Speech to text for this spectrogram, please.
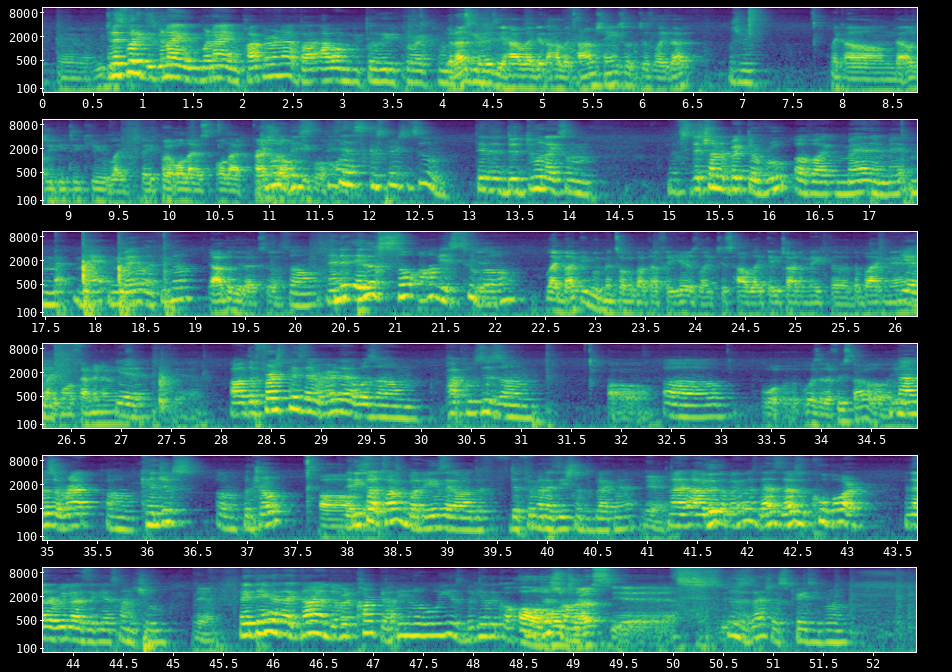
Yeah, man. We And it's funny because we're not, even- we're not even popular right now, but I want to be politically correct. when but we that's think of it. crazy how like how the times changed just like that. What you mean? Like um the LGBTQ like they put all that all that pressure No, on this, people. this on- is conspiracy too. They, they, they're doing like some, they're trying to break the root of like man and man, ma- ma- male and female. Yeah, I believe that too. So, and it, it looks so obvious too, bro. Like black people have been talking about that for years, like just how like they try to make the, the black man Yeah. like more feminine. Yeah. shit. Yeah. Uh, the first place I ever heard that was um Papooses um Oh. uh wa- was it a freestyle or? no it was a rap um Kendrick's um Control Oh. and he started talking about it. He was like oh the, the feminization of the black man. Yeah. And I, I looked at my like that's that was a cool bar, and then I realized like yeah it's kind of true. Yeah. Like they had that guy on the red carpet. I didn't even know who he is, but he had like a whole Oh, dress whole dress. Yeah. This is that's just crazy, bro.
